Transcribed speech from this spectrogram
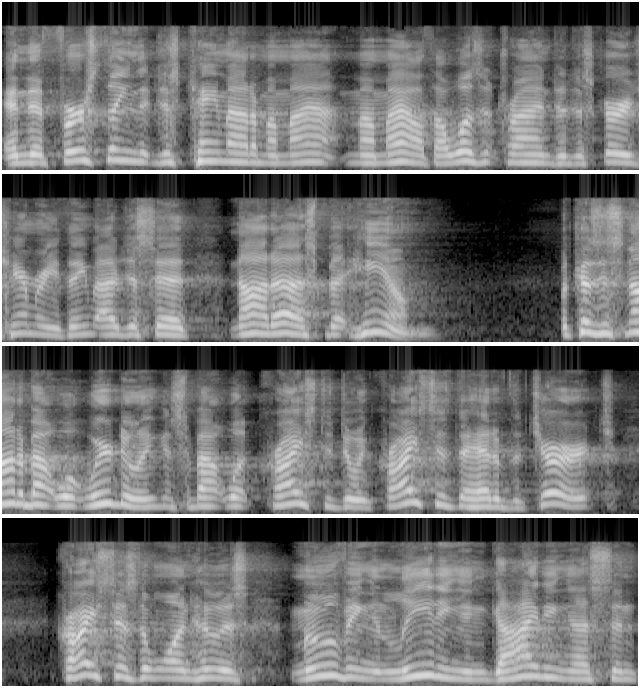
And the first thing that just came out of my, my mouth, I wasn't trying to discourage him or anything, but I just said, Not us, but him. Because it's not about what we're doing, it's about what Christ is doing. Christ is the head of the church. Christ is the one who is moving and leading and guiding us, and,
